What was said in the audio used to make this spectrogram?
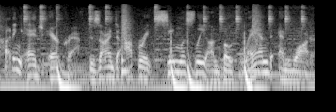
cutting-edge aircraft designed to operate seamlessly on both land and water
